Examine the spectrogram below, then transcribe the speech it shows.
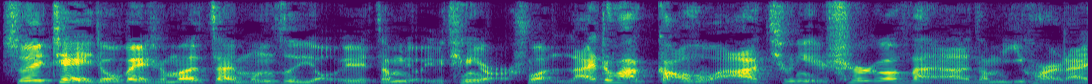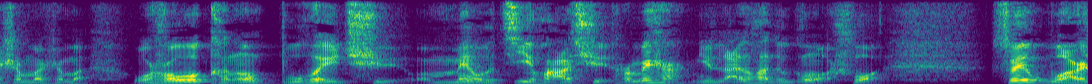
所以这也就为什么在蒙自有一咱们有一个听友说来的话，告诉我啊，请你吃个饭啊，咱们一块儿来什么什么。我说我可能不会去，我没有计划去。他说没事，你来的话就跟我说。所以我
